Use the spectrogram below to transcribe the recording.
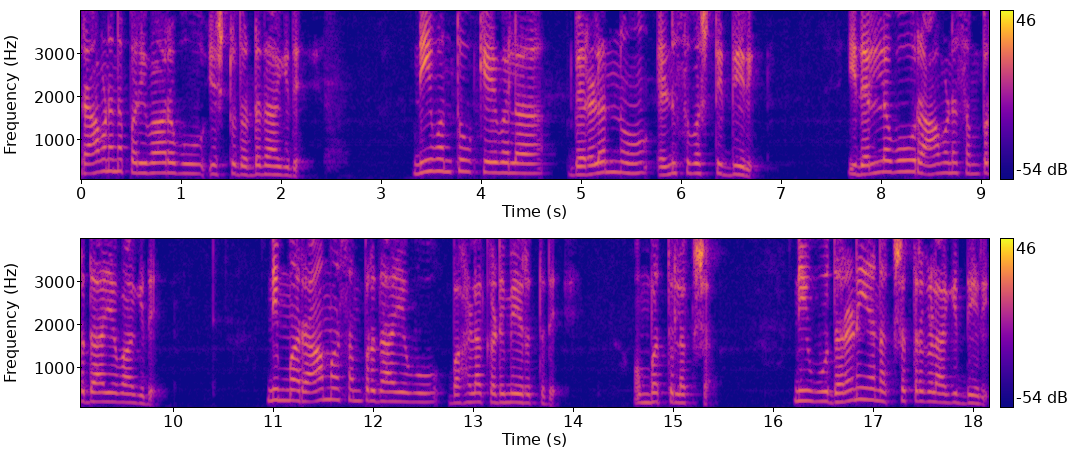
ರಾವಣನ ಪರಿವಾರವು ಎಷ್ಟು ದೊಡ್ಡದಾಗಿದೆ. ನೀವಂತೂ ಕೇವಲ ಬೆರಳನ್ನು ಎಣಿಸುವಷ್ಟಿದ್ದೀರಿ. ಇದೆಲ್ಲವೂ ರಾವಣ ಸಂಪ್ರದಾಯವಾಗಿದೆ. ನಿಮ್ಮ ರಾಮ ಸಂಪ್ರದಾಯವು ಬಹಳ ಕಡಿಮೆ ಇರುತ್ತದೆ. ಒಂಬತ್ತು ಲಕ್ಷ. ನೀವು ಧರಣಿಯ ನಕ್ಷತ್ರಗಳಾಗಿದ್ದೀರಿ.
